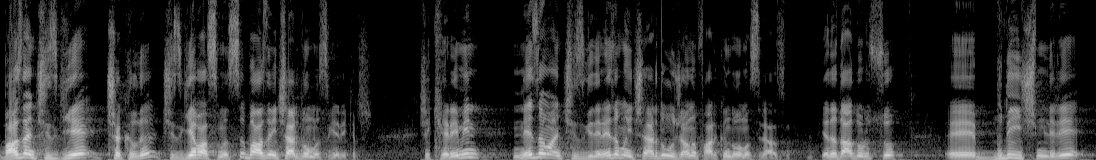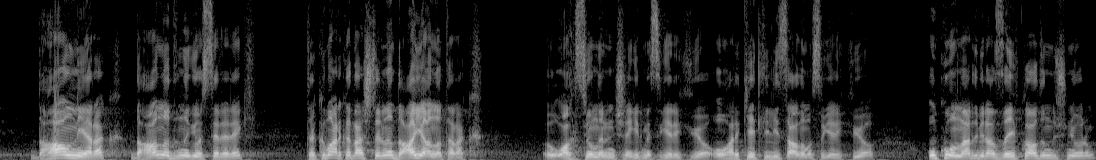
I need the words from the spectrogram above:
bazen çizgiye çakılı, çizgiye basması bazen içeride olması gerekir. İşte Kerem'in ne zaman çizgide ne zaman içeride olacağının farkında olması lazım. Ya da daha doğrusu e, bu değişimleri daha anlayarak, daha anladığını göstererek, takım arkadaşlarına daha iyi anlatarak e, o aksiyonların içine girmesi gerekiyor. O hareketliliği sağlaması gerekiyor. O konularda biraz zayıf kaldığını düşünüyorum.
